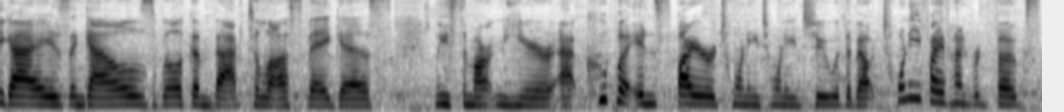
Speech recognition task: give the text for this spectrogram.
Hey guys and gals, welcome back to Las Vegas. Lisa Martin here at Coupa Inspire 2022 with about 2,500 folks.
